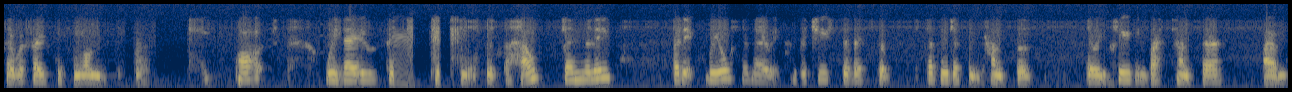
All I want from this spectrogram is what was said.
So we're focusing on part. We know fertility is good for health generally, but it, we also know it can reduce the risk of several different cancers, so including breast cancer, um,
